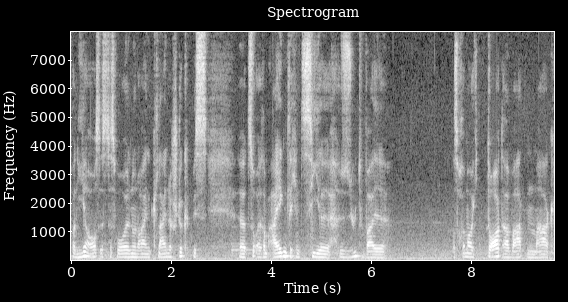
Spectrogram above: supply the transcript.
Von hier aus ist es wohl nur noch ein kleines Stück bis äh, zu eurem eigentlichen Ziel, Südwall. Was auch immer euch dort erwarten mag.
